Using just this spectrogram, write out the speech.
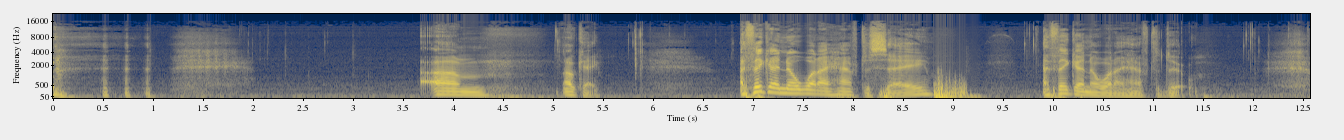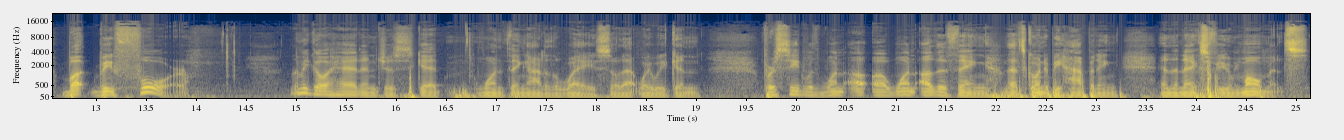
um okay. I think i know what i have to say. I think i know what i have to do. But before let me go ahead and just get one thing out of the way so that way we can proceed with one uh, uh, one other thing that's going to be happening in the next few moments.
